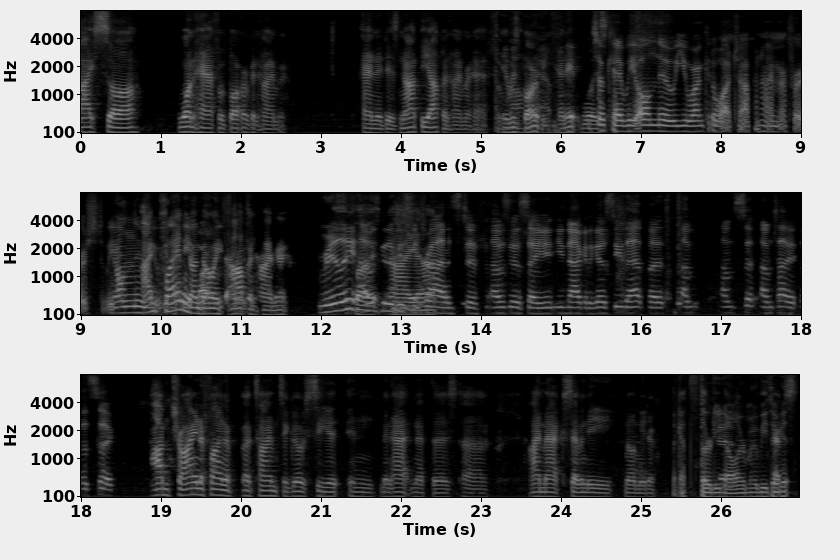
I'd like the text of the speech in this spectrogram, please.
I saw one half of Barbenheimer, and it is not the Oppenheimer half. The it was Barbie, half. and it was. It's okay. We all knew you weren't going to watch Oppenheimer first. We all knew. I'm planning on Barbie going to first. Oppenheimer. Really? I was gonna be I, uh, surprised if I was gonna say you're not gonna go see that, but I'm I'm si- I'm tight. That's sick. I'm trying to find a, a time to go see it in Manhattan at the uh, IMAX 70 millimeter. Like a thirty dollar movie ticket. That's-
